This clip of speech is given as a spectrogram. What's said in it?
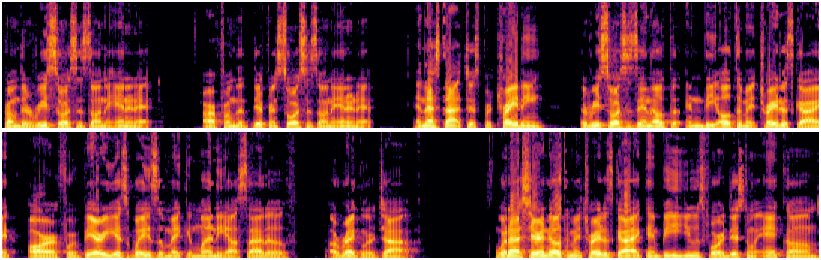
from the resources on the internet or from the different sources on the internet. And that's not just for trading. The resources in the, in the Ultimate Trader's Guide are for various ways of making money outside of a regular job. What I share in the Ultimate Trader's Guide can be used for additional income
